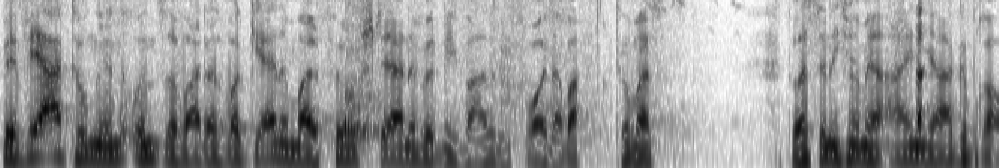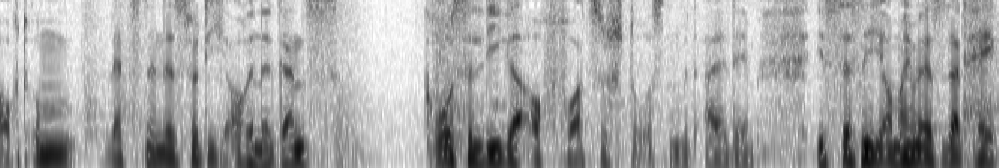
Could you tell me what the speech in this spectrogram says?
Bewertungen und so weiter. Wollt gerne mal fünf Sterne, würde mich wahnsinnig freuen. Aber Thomas, du hast ja nicht mehr mehr ein Jahr gebraucht, um letzten Endes wirklich auch in eine ganz große Liga auch vorzustoßen mit all dem. Ist das nicht auch manchmal, dass du sagst, hey,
